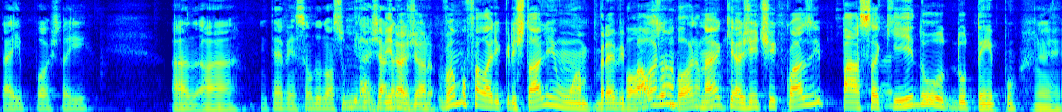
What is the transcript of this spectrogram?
Tá aí, posta aí a, a intervenção do nosso Birajara. Birajara. Vamos falar de cristal em uma breve bora, pausa, bora, né? Mano. Que a gente quase passa aqui do, do tempo. É.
